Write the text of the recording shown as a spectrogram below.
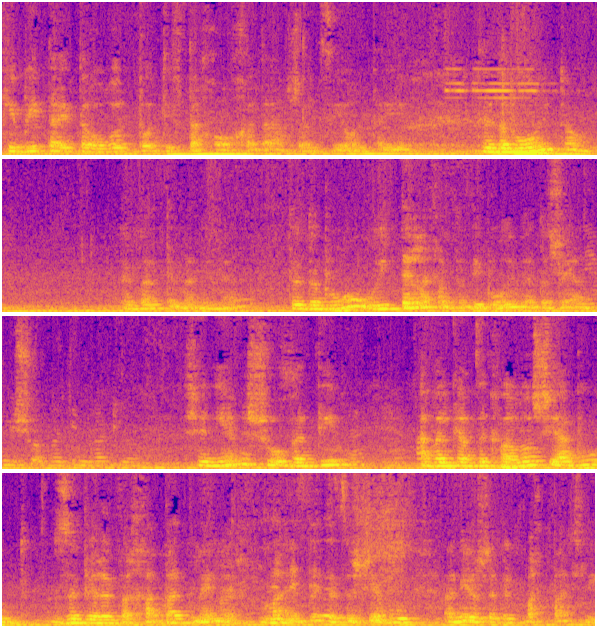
כיבית את האורות פה, תפתח אור חדש על ציון תאיר. תדברו איתו. הבנתם מה אני אומרת? תדברו, הוא ייתן לכם את הדיבורים לדבר. שנהיה משועבדים רק לו. שנהיה משועבדים, אבל גם זה כבר לא שעבוד, זה ברווחה, בת מלך. מה, איזה שעבוד? אני יושבת, מה אכפת לי?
